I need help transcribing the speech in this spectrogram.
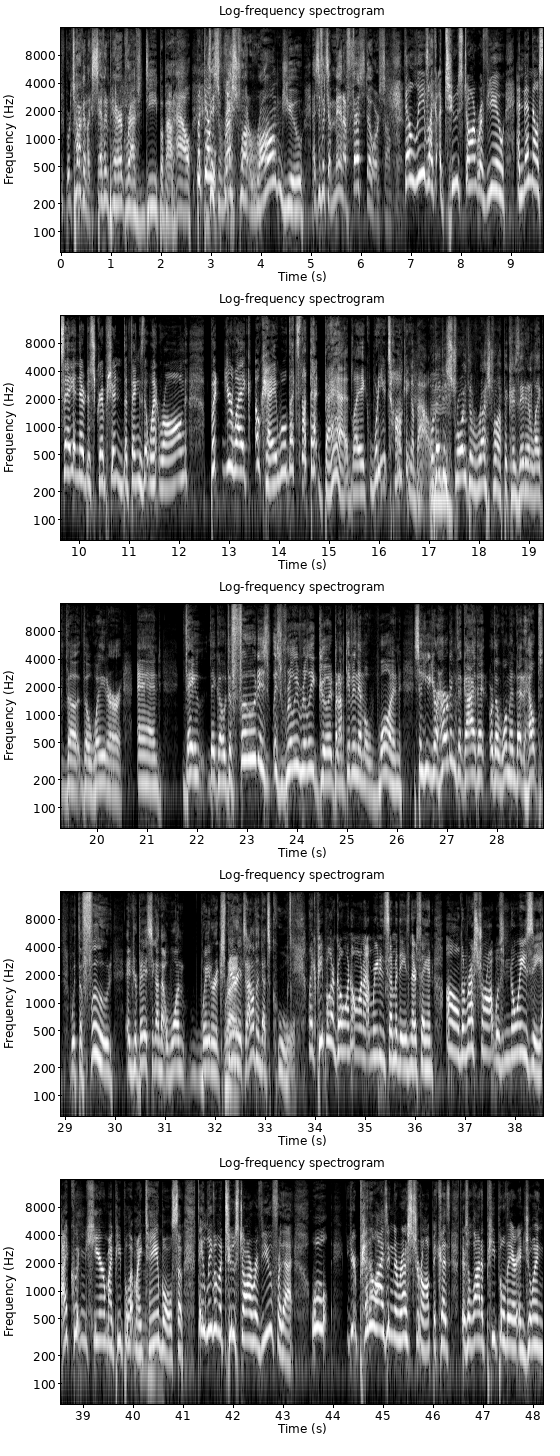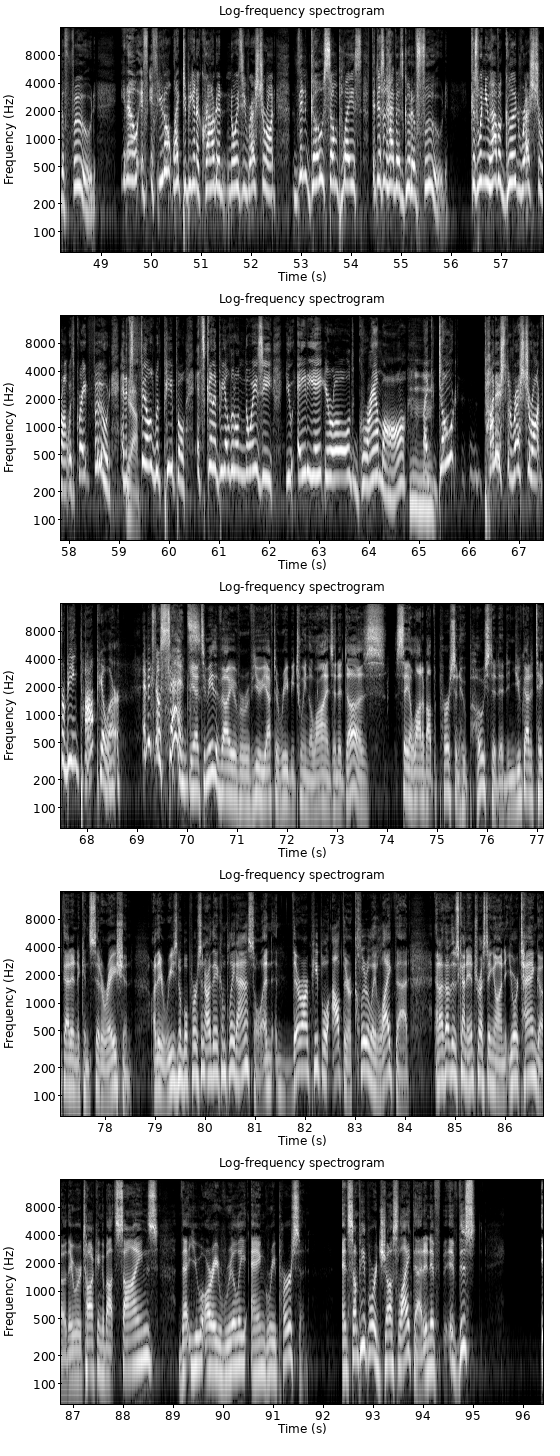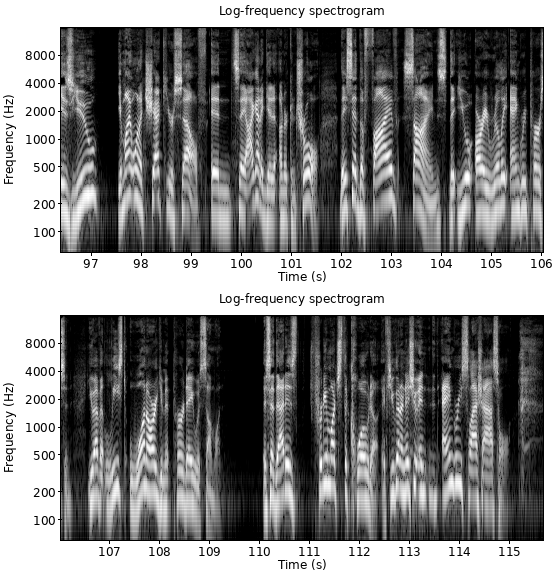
we're talking like seven paragraphs deep about how But this restaurant wronged you as if it's a manifesto or something. They'll leave like a two star review and then they'll say in their description the things that went wrong. But you're like, okay, well, that's not that bad. Like, what are you talking about? Well, they destroyed the restaurant because they didn't like the the waiter and they they go the food is is really really good, but I'm giving them a one. So you, you're hurting the guy that or the woman that helps with the food, and you're basing on that one waiter experience. I don't think that's cool. Like people are going on. I'm reading some of these and they're saying, "Oh, the restaurant was noisy. I couldn't hear my people at my mm. table." So they leave them a two star review for that. Well, you're penalizing the restaurant because there's a lot of people there enjoying the food. You know, if, if you don't like to be in a crowded, noisy restaurant, then go someplace that doesn't have as good of food. Because when you have a good restaurant with great food and it's Yeah. filled with people, it's going to be a little noisy, you 88 year old grandma. Mm-hmm. Like, don't punish the restaurant for being popular. That makes no sense. Yeah, to me, the value of a review, you have to read between the lines, and it does say a lot about the person who posted it, and you've got to take that into consideration. Are they a reasonable person? Are they a complete asshole? And there are people out there clearly like that. And I thought this was kind of interesting on Your Tango. They were talking about signs that you are a really angry person. And some people are just like that. And if if this is you, you might want to check yourself and say, I got to get it under control. They said the five signs that you are a really angry person. You have at least one argument per day with someone. They said that is pretty much the quota. If you got an issue, and angry slash asshole.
